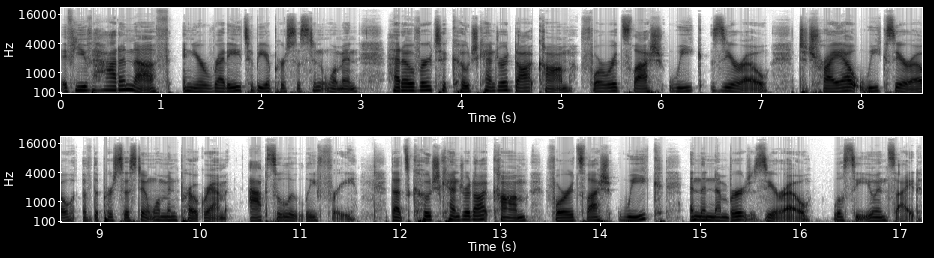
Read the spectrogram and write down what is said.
If you've had enough and you're ready to be a persistent woman, head over to coachkendra.com forward slash week zero to try out week zero of the Persistent Woman program absolutely free. That's coachkendra.com forward slash week and the number zero. We'll see you inside.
